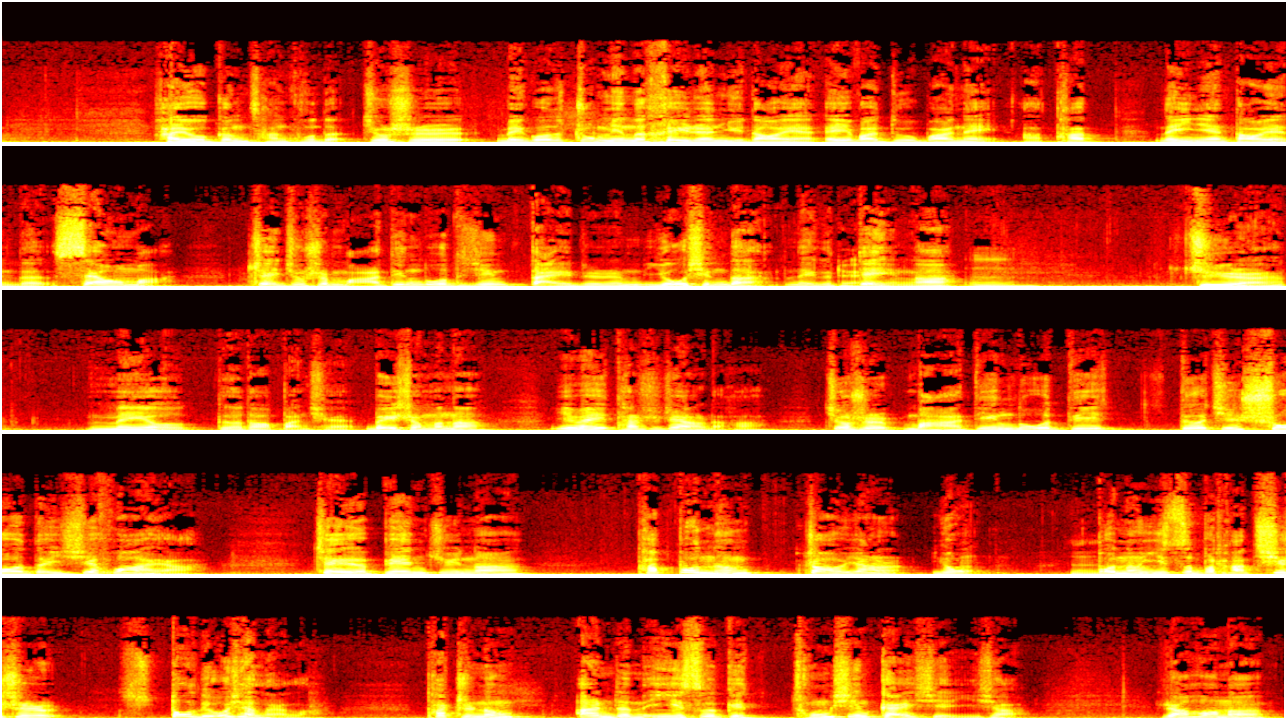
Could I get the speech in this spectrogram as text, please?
还有更残酷的，就是美国的著名的黑人女导演 Ava DuVernay 啊，她那一年导演的《Selma》，这就是马丁·路德·金带着人游行的那个电影啊，嗯，居然没有得到版权，为什么呢？因为他是这样的哈，就是马丁·路德·金说的一些话呀，这个编剧呢。他不能照样用，不能一字不差。其实都留下来了，他只能按着那意思给重新改写一下。然后呢，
